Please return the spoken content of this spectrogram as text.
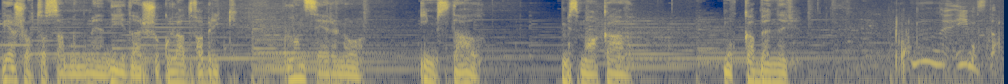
Vi har slått oss sammen med Nidar sjokoladefabrikk og lanserer nå Imsdal med smak av mokkabønner. Imsdal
